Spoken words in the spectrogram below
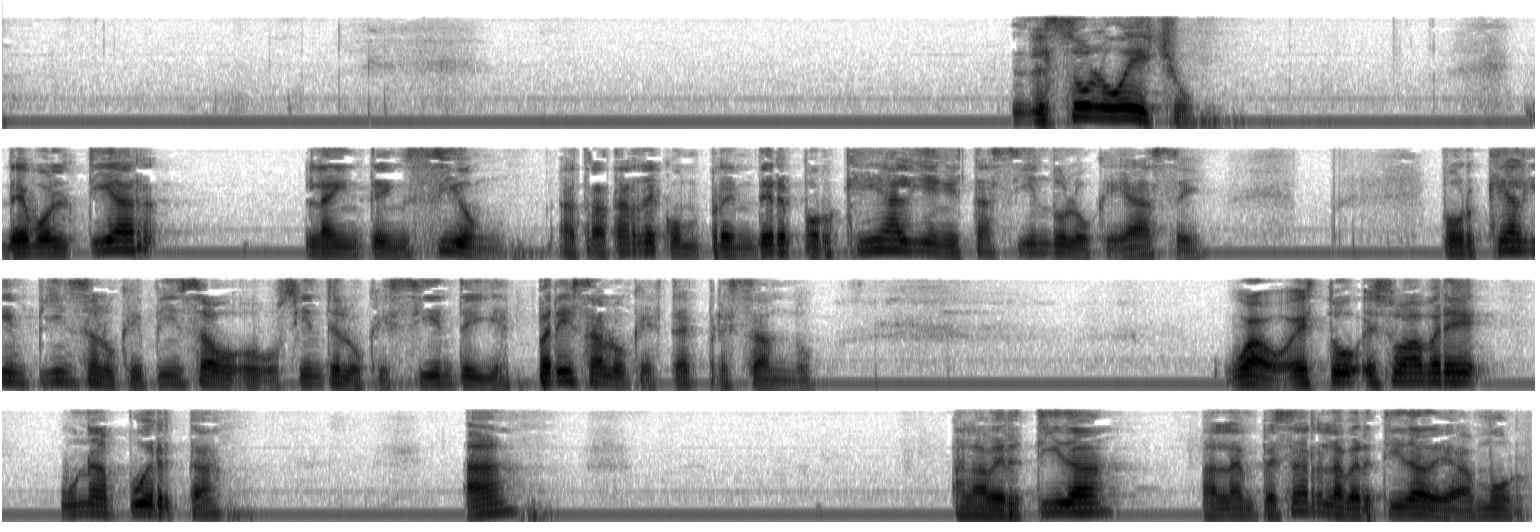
el solo hecho de voltear la intención a tratar de comprender por qué alguien está haciendo lo que hace, por qué alguien piensa lo que piensa o, siente lo que siente y expresa lo que está expresando. Wow, esto eso abre una puerta a a la vertida, a la empezar la vertida de amor.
